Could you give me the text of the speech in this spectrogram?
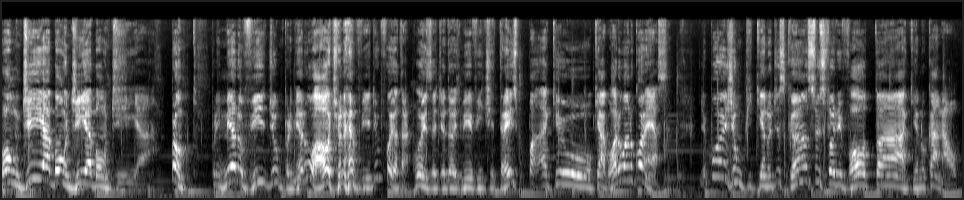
Bom dia, bom dia, bom dia. Pronto, primeiro vídeo, primeiro áudio, né? Vídeo foi outra coisa de 2023 que, o, que agora o ano começa. Depois de um pequeno descanso, estou de volta aqui no canal.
